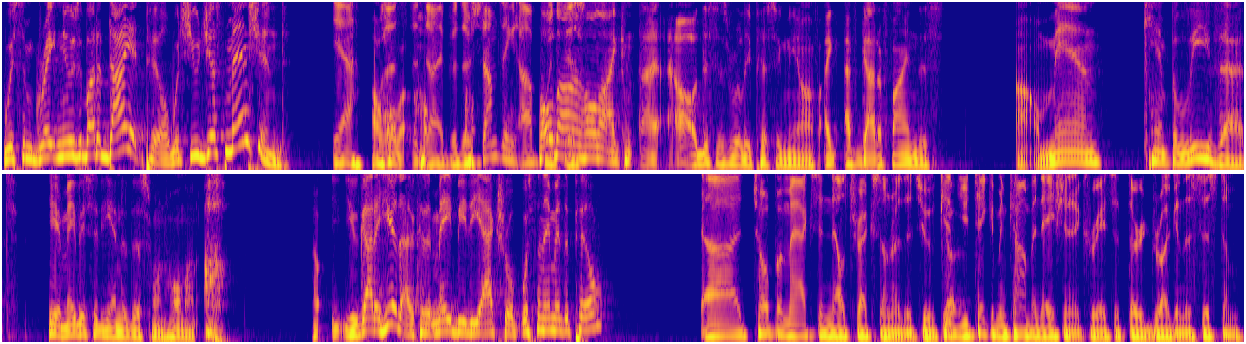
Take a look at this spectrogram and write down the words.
with some great news about a diet pill, which you just mentioned. Yeah, Oh, well, hold that's on. the diet. But there's something up Hold with on, this. hold on. I can. I, oh, this is really pissing me off. I, I've got to find this. Oh man, can't believe that. Here, maybe it's at the end of this one. Hold on. Oh, Oh, you got to hear that because it may be the actual. What's the name of the pill? Uh, Topamax and naltrexone are the two. You take them in combination, it creates a third drug in the system.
